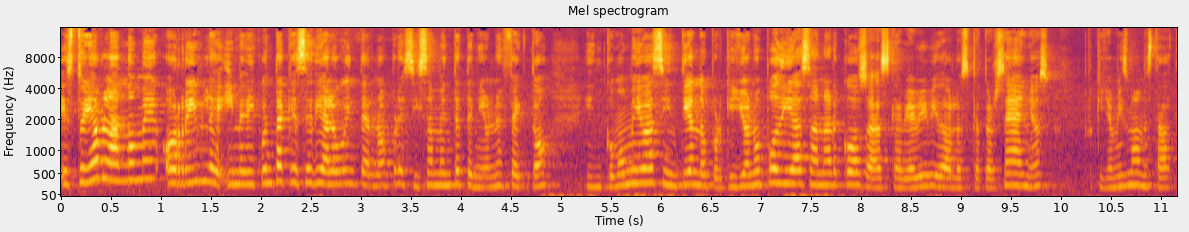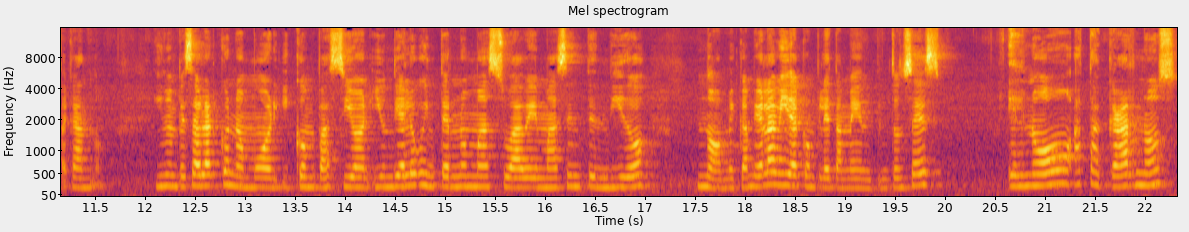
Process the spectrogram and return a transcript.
Estoy hablándome horrible y me di cuenta que ese diálogo interno precisamente tenía un efecto en cómo me iba sintiendo, porque yo no podía sanar cosas que había vivido a los 14 años, porque yo misma me estaba atacando. Y me empecé a hablar con amor y compasión y un diálogo interno más suave, más entendido. No, me cambió la vida completamente. Entonces, el no atacarnos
